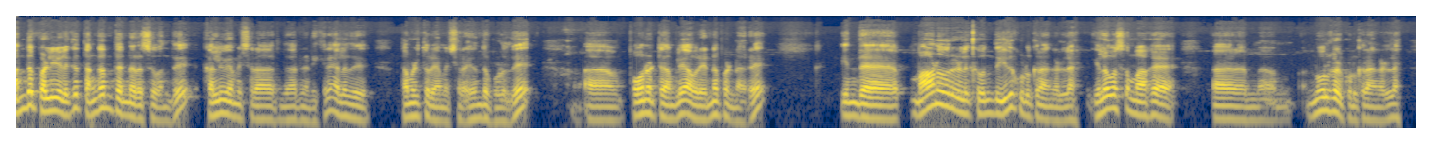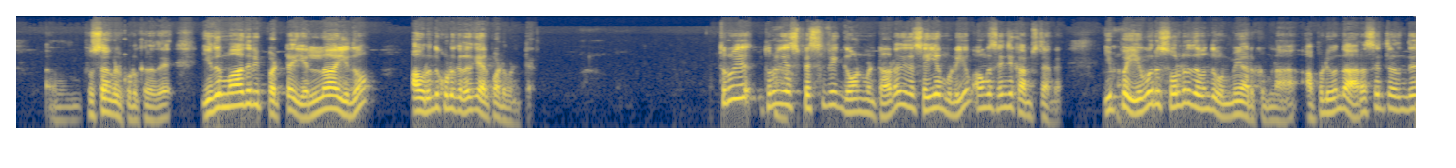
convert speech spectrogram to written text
அந்த பள்ளிகளுக்கு தங்கம் தென்னரசு வந்து கல்வி அமைச்சராக இருந்தார் நினைக்கிறேன் அல்லது தமிழ்துறை அமைச்சராக இருந்த பொழுது போன டேர்ம்லேயே அவர் என்ன பண்ணார்? இந்த மாணவர்களுக்கு வந்து இது கொடுக்குறாங்கல்ல இலவசமாக நூல்கள் கொடுக்குறாங்கல்ல புஸ்தகங்கள் கொடுக்கறது இது மாதிரிப்பட்ட எல்லா இதும் அவர் வந்து கொடுக்கறதுக்கு ஏற்பாடு பண்ணிட்டார். Through through a specific government order இதை செய்ய முடியும். அவங்க செஞ்சு காமிச்சிட்டாங்க. இப்போ இவர் சொல்றது வந்து உண்மையா இருக்கும்னா அப்படி வந்து அரசுகிட்ட இருந்து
